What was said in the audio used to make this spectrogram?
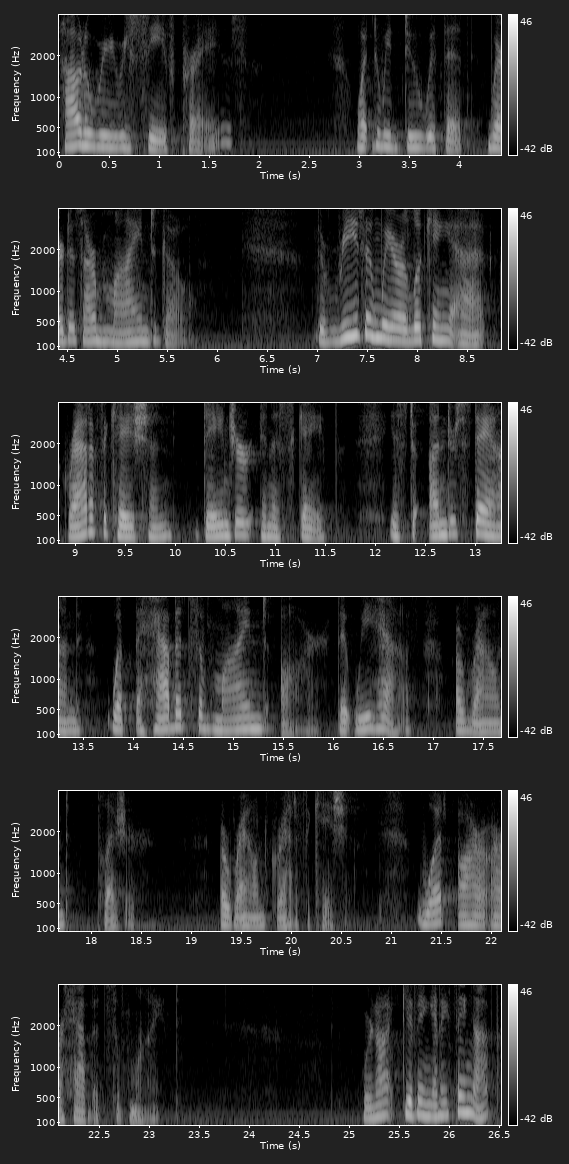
how do we receive praise? What do we do with it? Where does our mind go? The reason we are looking at gratification, danger, and escape is to understand what the habits of mind are that we have around pleasure, around gratification. What are our habits of mind? We're not giving anything up.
